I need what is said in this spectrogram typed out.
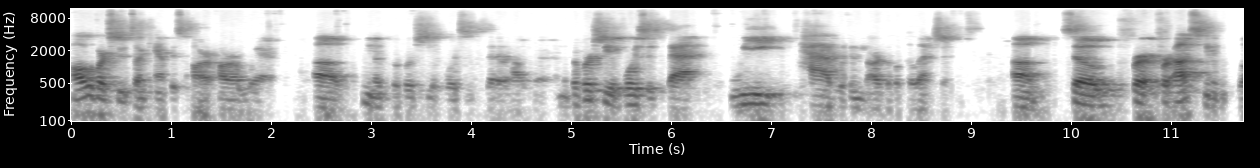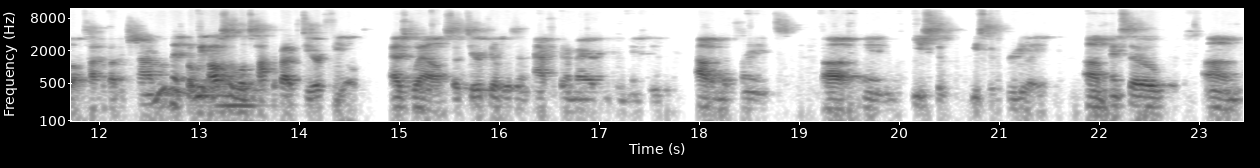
all of our students on campus are, are aware of, you know, the diversity of voices that are out there and the diversity of voices that we have within the archival collections. Um, so for, for us, you know, we'll talk about the Chicano movement, but we also will talk about Dearfield as well. So Dearfield was an African-American community out in the plains uh, in east of, east of Greeley. Um, and so, um,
